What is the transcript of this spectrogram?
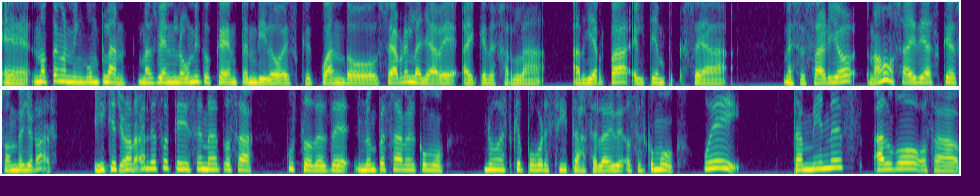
eh, no tengo ningún plan. Más bien, lo único que he entendido es que cuando se abre la llave hay que dejarla abierta el tiempo que sea necesario, ¿no? O sea, hay días que son de llorar. Y, que lloras. también eso que dice Nat, o sea, justo desde no empezar a ver como, no, es que pobrecita, se la vive, o sea, es como, güey, también es algo, o sea,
